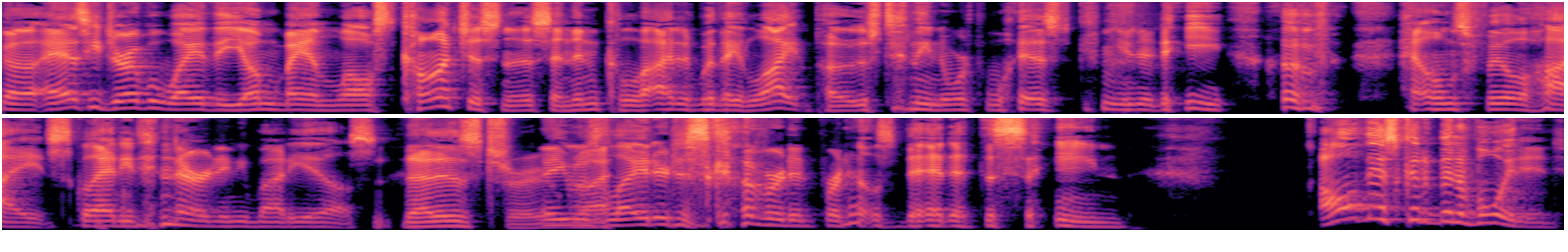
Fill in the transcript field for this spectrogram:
Uh, as he drove away, the young man lost consciousness and then collided with a light post in the northwest community of Hounsfield Heights. Glad he didn't hurt anybody else. That is true. He was later discovered and pronounced dead at the scene. All this could have been avoided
